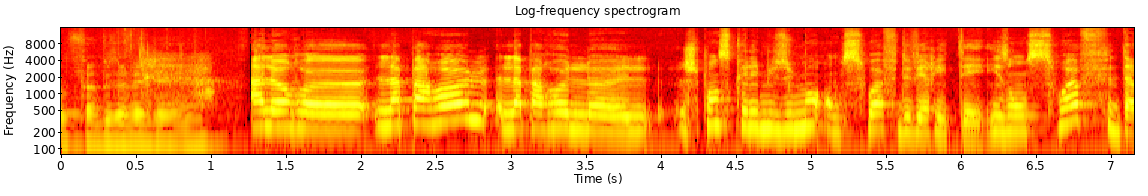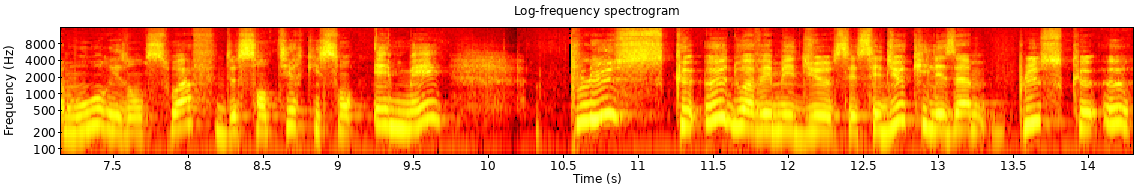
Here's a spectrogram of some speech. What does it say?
Enfin, vous avez des... Alors, euh, la parole, la parole euh, je pense que les musulmans ont soif de vérité. Ils ont soif d'amour, ils ont soif de sentir qu'ils sont aimés plus que eux doivent aimer Dieu. C'est Dieu qui les aime plus que eux.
